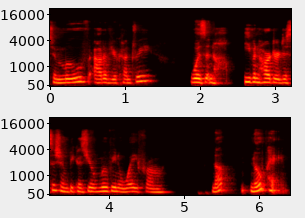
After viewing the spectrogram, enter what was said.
to move out of your country was an even harder decision because you're moving away from not no pain.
